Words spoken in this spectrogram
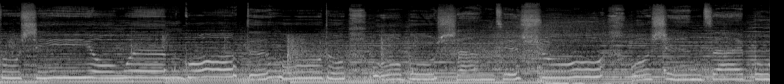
复习用吻过的弧度。我不想结束，我现在不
